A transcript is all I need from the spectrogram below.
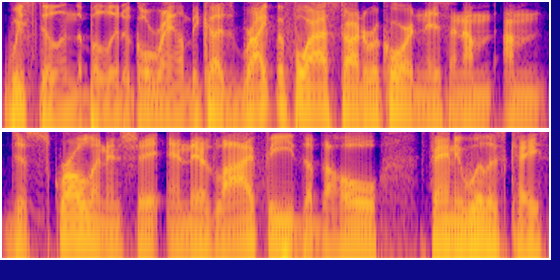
We're still in the political realm because right before I started recording this and I'm I'm just scrolling and shit and there's live feeds of the whole Fani Willis case.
